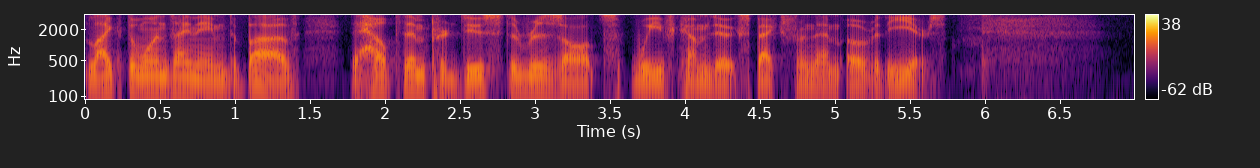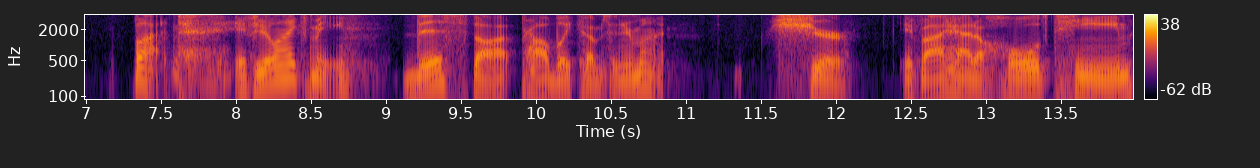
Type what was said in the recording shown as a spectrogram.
like the ones I named above, that help them produce the results we've come to expect from them over the years. But if you're like me, this thought probably comes in your mind. Sure, if I had a whole team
